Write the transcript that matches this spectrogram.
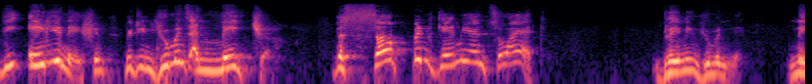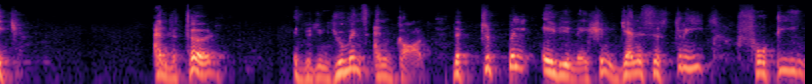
the alienation between humans and nature. The serpent gave me and so I ate, blaming human nature. And the third is between humans and God, the triple alienation, Genesis 3 14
